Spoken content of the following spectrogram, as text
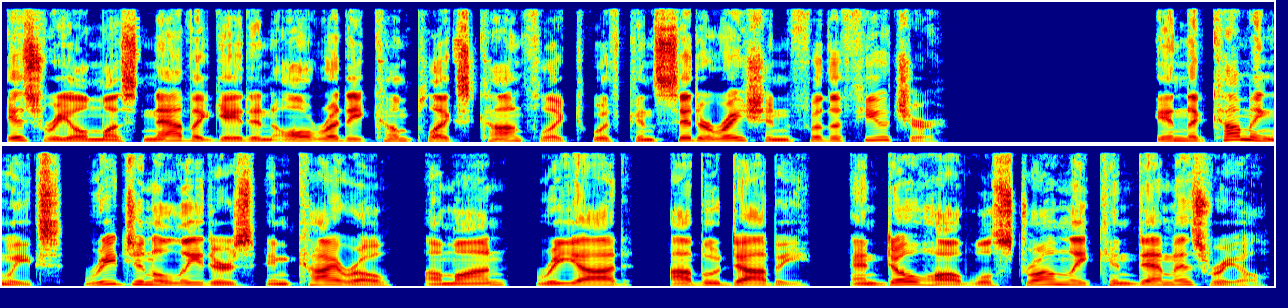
Israel must navigate an already complex conflict with consideration for the future. In the coming weeks, regional leaders in Cairo, Amman, Riyadh, Abu Dhabi, and Doha will strongly condemn Israel.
